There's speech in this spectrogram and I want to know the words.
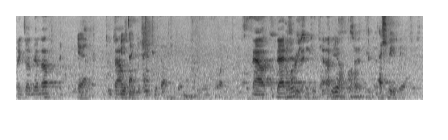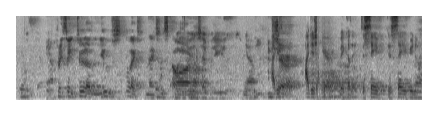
Think that'd be enough? Yeah. Two You thousand? think, you think two thousand? Now, that's, Yeah. That should be there. precinct two doesn't use LexisNexis Oh, or, No. You I just- share. I just share because it- to save, to save, you know,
